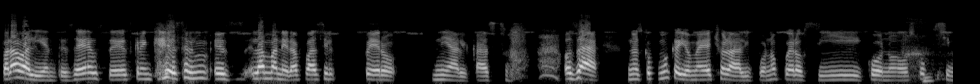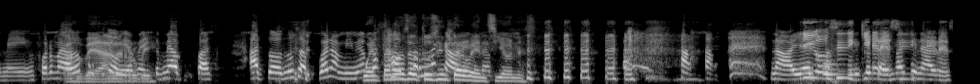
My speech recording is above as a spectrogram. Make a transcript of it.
para valientes, ¿eh? Ustedes creen que es, es la manera fácil, pero ni al caso. O sea, no es como que yo me haya hecho la lipo, ¿no? Pero sí conozco, sí me he informado, porque obviamente me ha pasado, a todos nos ha, bueno, a mí me ha pasado Cuéntanos de tus intervenciones. no, ya Digo, si quieres, si quieres.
